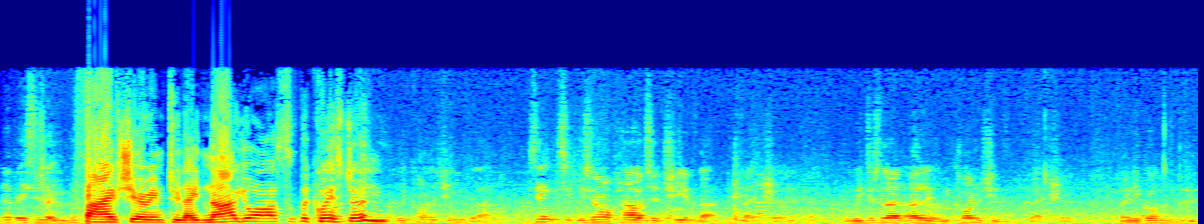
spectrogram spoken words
No, but it like five shirim too late. Now you ask the question? we can't achieve that. It's in, it's, it's in our power to achieve that perfection. We just learned earlier we can't achieve perfection. Only God can achieve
